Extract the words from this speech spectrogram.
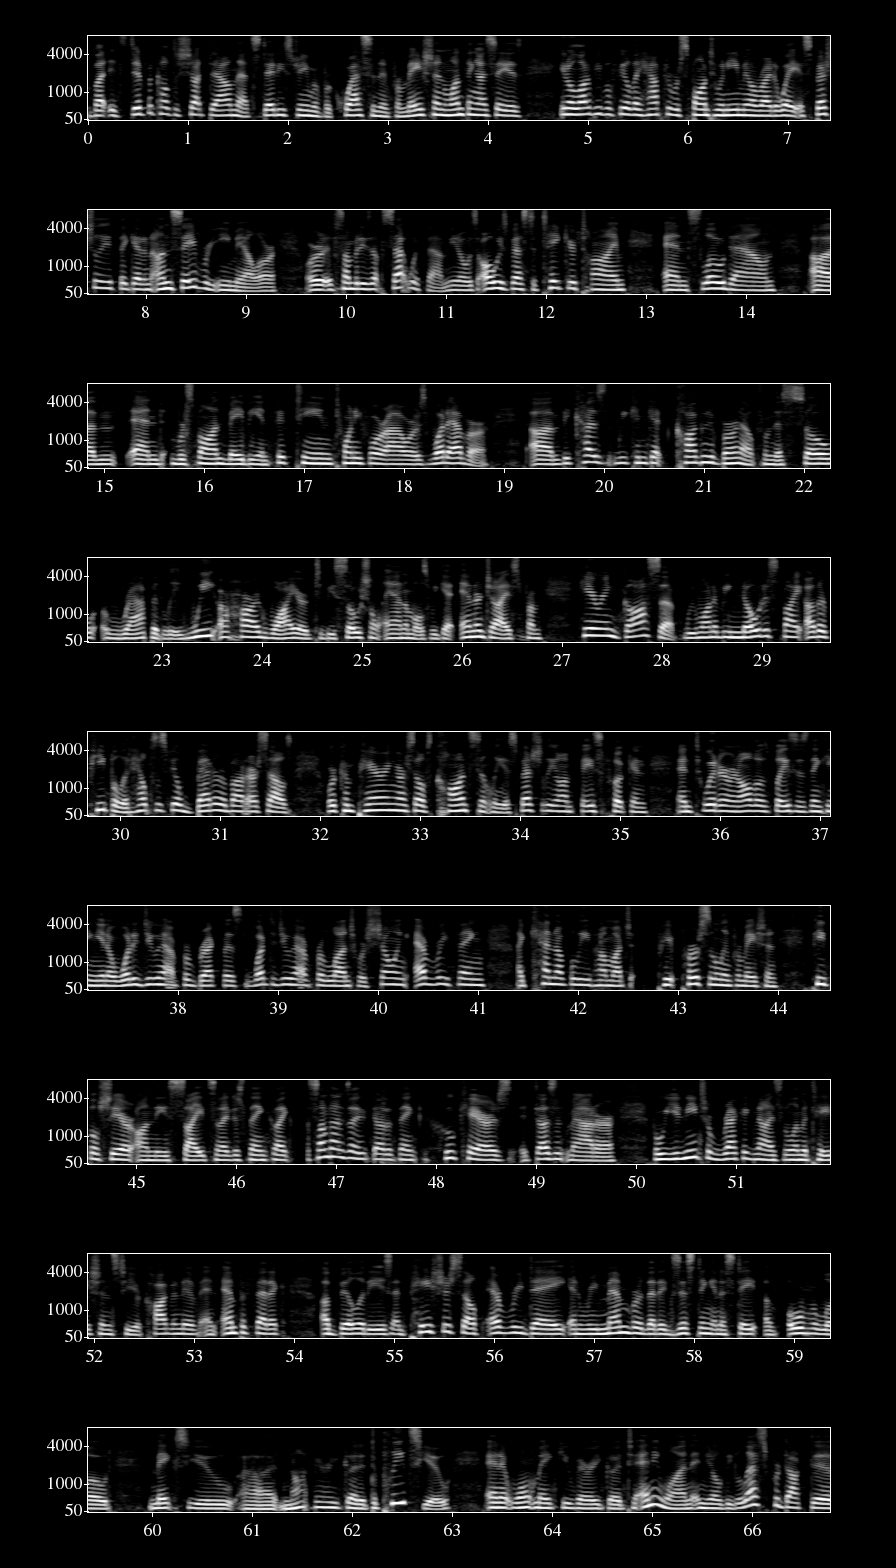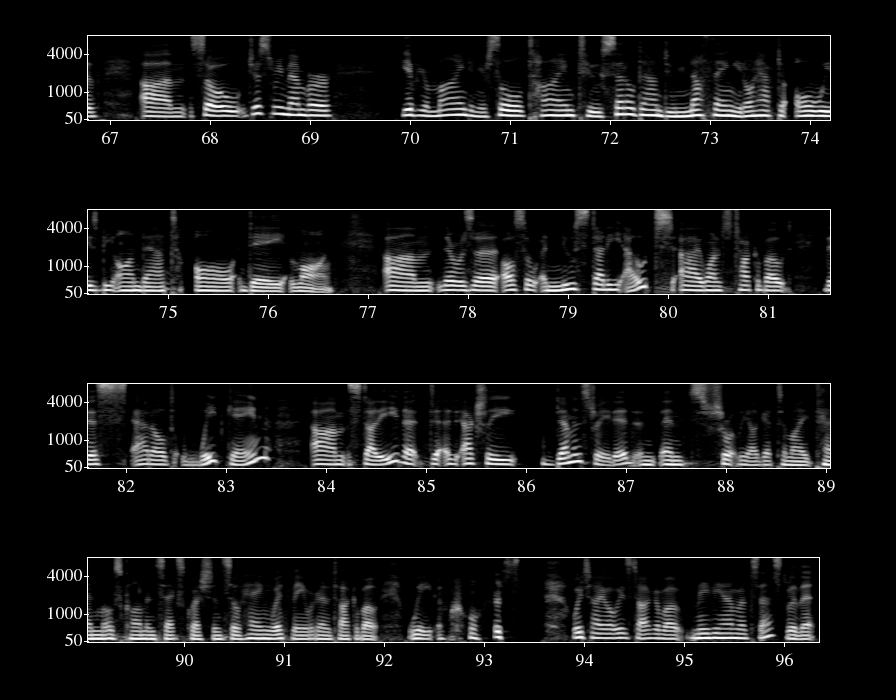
but it's difficult to shut down that steady stream of requests and information. One thing I say is, you know, a lot of people feel they have to respond to an email right away, especially if they get an unsavory email or, or if somebody's upset with them. You know, it's always best to take your time and slow down um, and respond maybe in 15, 24 hours, whatever um, because we can get cognitive burnout from this so rapidly. We are hardwired to be social animals. We get energized from hearing gossip. We want to be noticed by other people. It helps us feel better about ourselves. We're comparing ourselves constantly, especially on Facebook and, and Twitter and all those places, thinking, you know, what did you have for breakfast? What did you have for lunch? We're showing everything. I cannot believe how much personal information people share on these sites. And I just think, like, sometimes I got to think, who cares? It doesn't matter. But you need to recognize the limitations to your cognitive and empathetic abilities and pace yourself every day and remember that existing in a state of overload makes you uh, not very good. It depletes you and it won't make you very good to anyone and you'll be less productive. Um, so just remember Give your mind and your soul time to settle down, do nothing. You don't have to always be on that all day long. Um, there was a, also a new study out. Uh, I wanted to talk about this adult weight gain um, study that d- actually demonstrated, and, and, shortly I'll get to my 10 most common sex questions. So hang with me. We're going to talk about weight, of course. which I always talk about. Maybe I'm obsessed with it.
